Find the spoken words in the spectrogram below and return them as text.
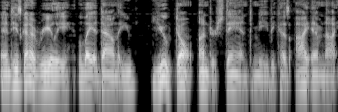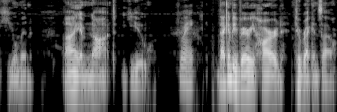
And he's going to really lay it down that you you don't understand me because I am not human. I am not you. Right. That can be very hard to reconcile.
